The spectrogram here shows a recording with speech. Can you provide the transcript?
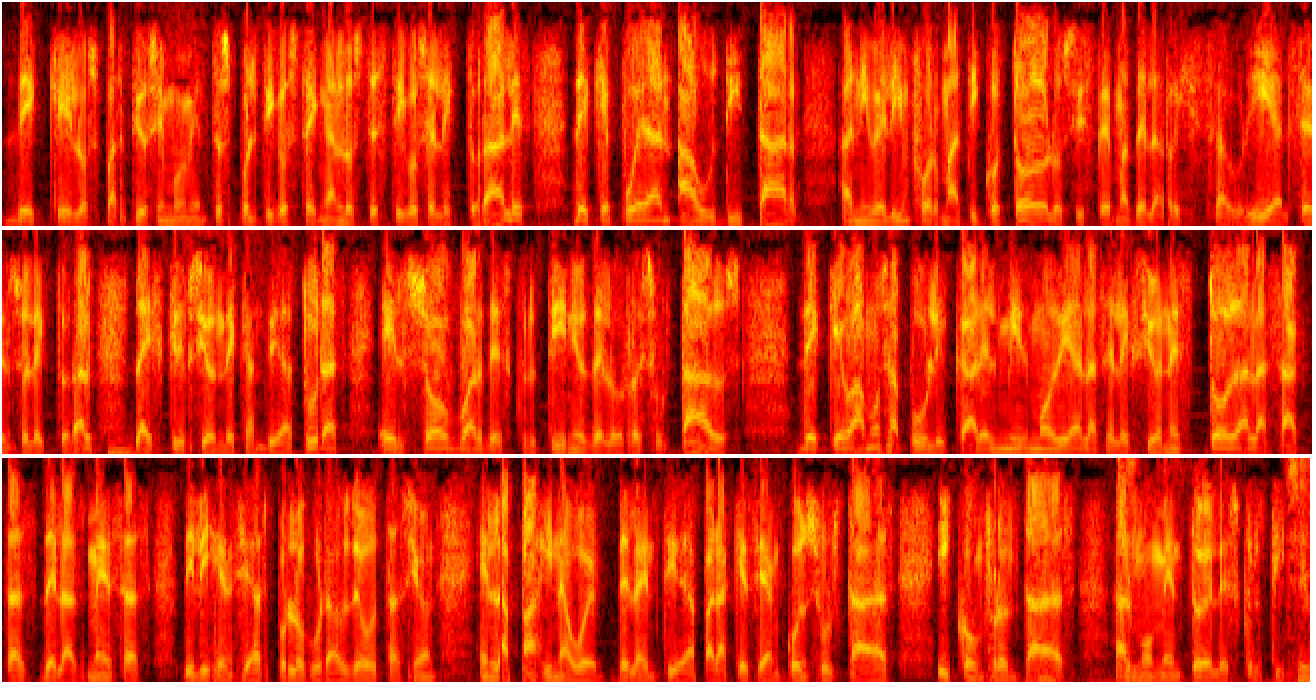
de que los partidos y movimientos políticos tengan los testigos electorales, de que puedan auditar a nivel informático todos los sistemas de la registraduría, el censo electoral, mm. la inscripción de candidaturas, el software de escrutinios de los resultados, de que vamos a publicar el mismo día de las elecciones todas las actas de las mesas diligenciadas por los jurados de votación en la página web de la entidad para que sean consultadas y confrontadas al momento del escrutinio. Sí.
